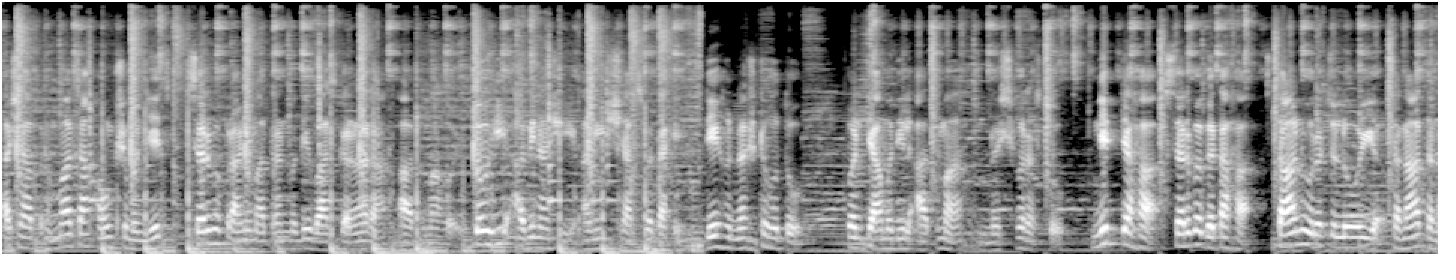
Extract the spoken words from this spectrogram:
अशा ब्रह्माचा अंश म्हणजेच सर्व प्राणीमात्रांमध्ये वास करणारा आत्मा होय. तोही अविनाशी आणि शाश्वत आहे. देह नष्ट होतो पण त्यामधील आत्मा नश्वर असतो. नित्य हा सर्वगत स्थानुरचलोय सनातन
